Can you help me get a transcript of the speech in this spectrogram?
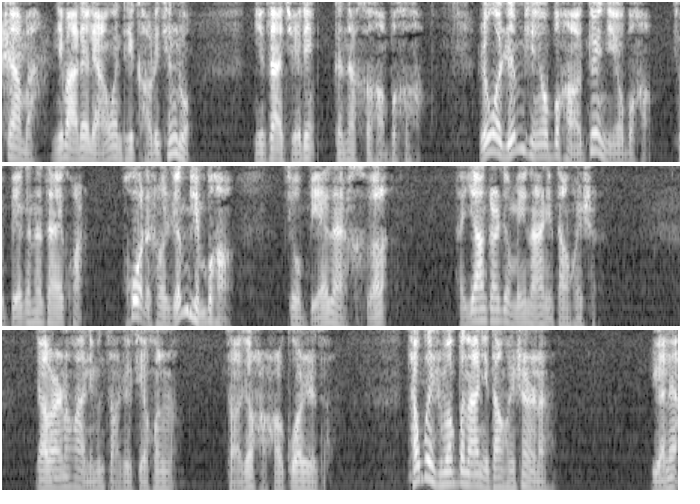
这样吧，你把这两个问题考虑清楚，你再决定跟他和好不和好。如果人品又不好，对你又不好，就别跟他在一块儿；或者说人品不好，就别再和了。他压根儿就没拿你当回事儿，要不然的话，你们早就结婚了，早就好好过日子了。他为什么不拿你当回事儿呢？原谅，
